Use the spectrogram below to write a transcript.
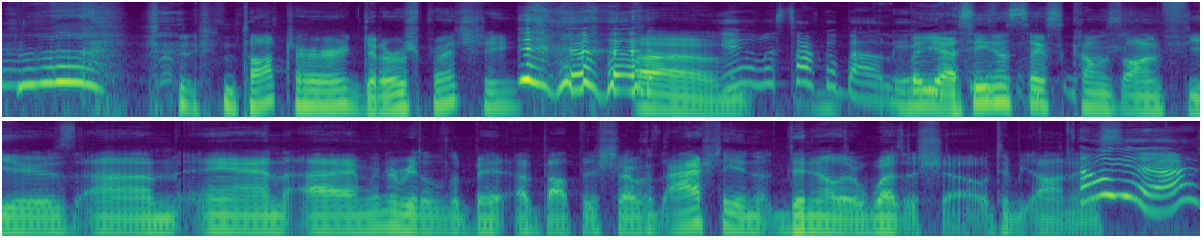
Talk to her, get her a spreadsheet. um, yeah, let's talk about it. But yeah, season six comes on Fuse, um, and I'm gonna read a little bit about this show because I actually didn't didn't know there was a show. To be honest, Oh yeah, I,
